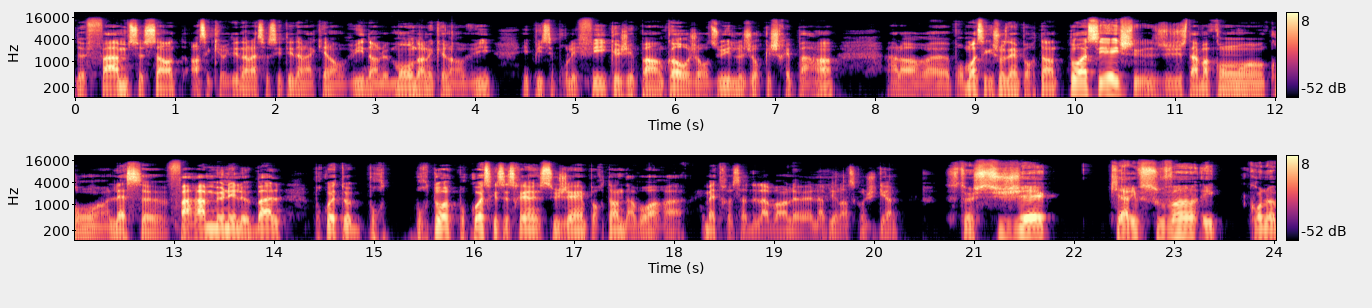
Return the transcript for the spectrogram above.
de femmes se sentent en sécurité dans la société dans laquelle on vit, dans le monde dans lequel on vit. Et puis, c'est pour les filles que j'ai pas encore aujourd'hui, le jour que je serai parent. Alors, euh, pour moi, c'est quelque chose d'important. Toi, CH, juste avant qu'on qu'on laisse euh, Farah mener le bal, pourquoi toi, pour, pour toi, pourquoi est-ce que ce serait un sujet important d'avoir à mettre ça de l'avant, la violence conjugale? C'est un sujet qui arrive souvent et qu'on n'a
